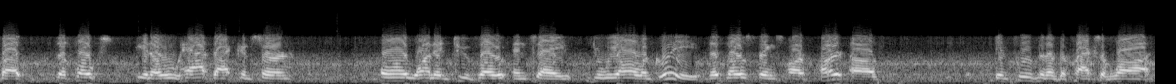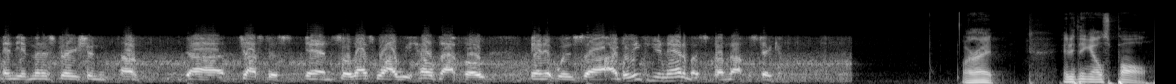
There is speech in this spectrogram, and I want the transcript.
But the folks, you know, who had that concern all wanted to vote and say, do we all agree that those things are part of improvement of the practice of law and the administration of uh, justice? And so that's why we held that vote. And it was, uh, I believe, unanimous, if I'm not mistaken. All right. Anything else, Paul?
